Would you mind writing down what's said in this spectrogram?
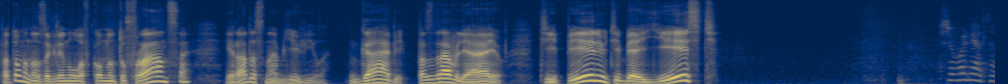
Потом она заглянула в комнату Франца и радостно объявила. Габи, поздравляю! Теперь у тебя есть понятно,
